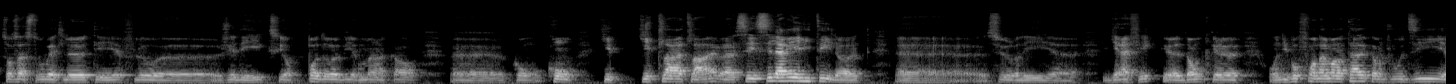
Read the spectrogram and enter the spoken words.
ça, ça se trouve être le ETF là, euh, GDX. Il n'y a pas de revirement encore euh, qui, est, clair, clair. Euh, c'est la réalité là, sur les graphiques. Donc, au niveau fondamental, comme je vous dis,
